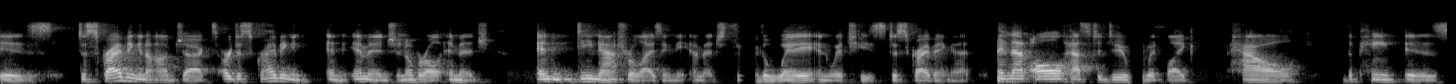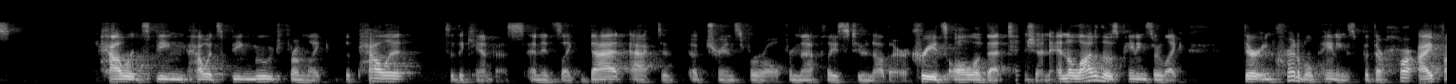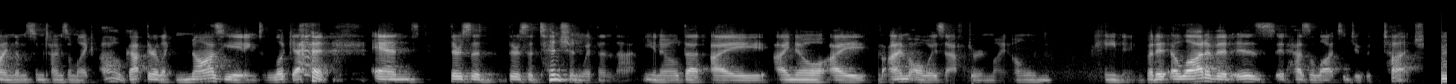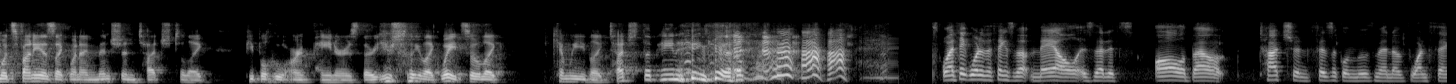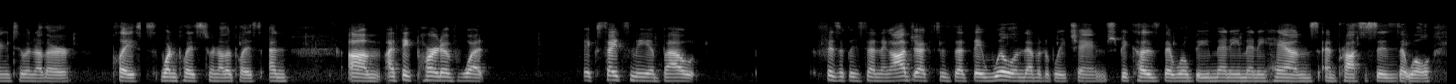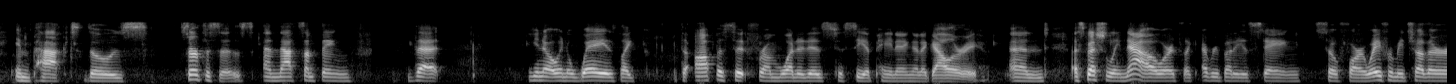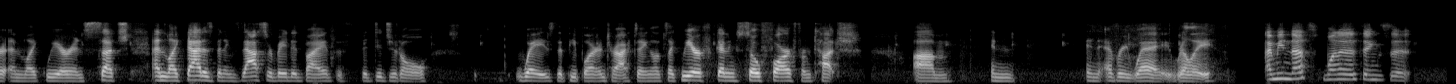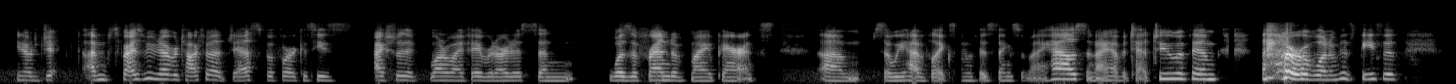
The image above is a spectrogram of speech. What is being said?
is describing an object or describing an, an image an overall image and denaturalizing the image through the way in which he's describing it. And that all has to do with like how the paint is how it's being how it's being moved from like the palette to the canvas. And it's like that act of, of transferal from that place to another creates all of that tension. And a lot of those paintings are like they're incredible paintings but they're hard i find them sometimes i'm like oh god they're like nauseating to look at. And there's a there's a tension within that you know that i i know i i'm always after in my own painting. But it, a lot of it is it has a lot to do with touch. And what's funny is like when i mention touch to like people who aren't painters they're usually like wait so like can we like touch the painting well i think one of the things about mail is that it's all about touch and physical movement of one thing to another place one place to another place and um, i think part of what excites me about physically sending objects is that they will inevitably change because there will be many, many hands and processes that will impact those surfaces. And that's something that, you know, in a way is like the opposite from what it is to see a painting in a gallery. And especially now where it's like everybody is staying so far away from each other and like we are in such, and like that has been exacerbated by the, the digital ways that people are interacting. It's like we are getting so far from touch um, in in every way, really. I mean, that's one of the things that you know. I'm surprised we've never talked about Jess before because he's actually one of my favorite artists and was a friend of my parents. Um, so we have like some of his things in my house, and I have a tattoo of him or of one of his pieces.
